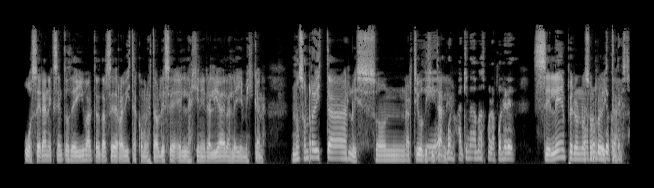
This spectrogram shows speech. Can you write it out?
¿O serán exentos de IVA al tratarse de revistas como lo establece en la generalidad de las leyes mexicanas? No son revistas, Luis, son archivos eh, digitales. bueno, aquí nada más para poner. Se leen, pero no son revistas.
